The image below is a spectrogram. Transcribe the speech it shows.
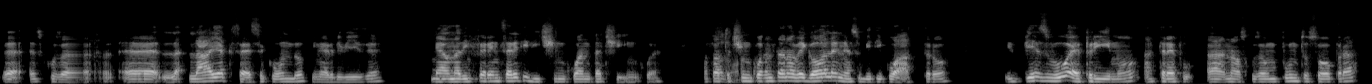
eh, eh, scusa, eh, l'Ajax è secondo in Eredivisie e ha una differenza reti di 55. Ha fatto Madonna. 59 gol e ne ha subiti 4. Il PSV è primo, a tre pu- ah, no, scusa, un punto sopra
